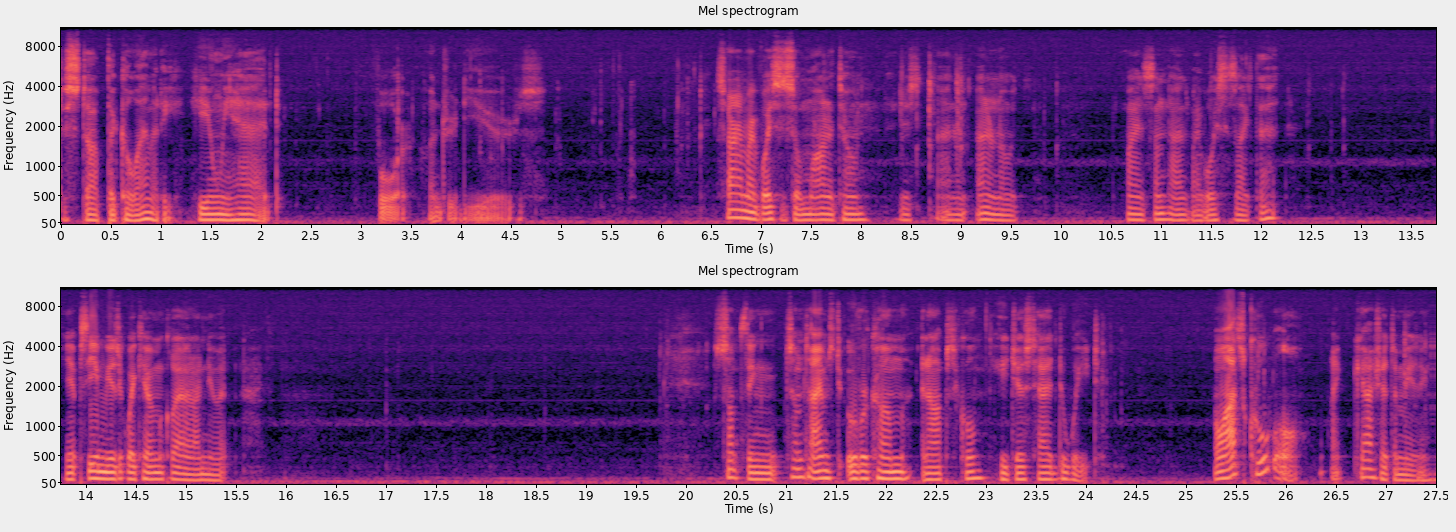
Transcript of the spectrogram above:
To stop the calamity, he only had 400 years. Sorry, my voice is so monotone. I just I don't I don't know why sometimes my voice is like that. Yep, see music by Kevin MacLeod, I knew it. Something, sometimes to overcome an obstacle, he just had to wait. Oh, that's cool. My gosh, that's amazing.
